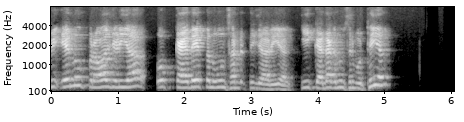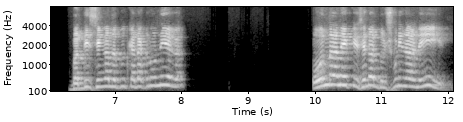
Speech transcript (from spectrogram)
ਵੀ ਇਹਨੂੰ ਪ੍ਰੋਲ ਜਿਹੜੀ ਆ, ਉਹ ਕਾਇਦੇ ਕਾਨੂੰਨ ਛੱਡ ਦਿੱਤੀ ਜਾ ਰਹੀ ਹੈ ਕੀ ਕਾਇਦਾ ਕਾਨੂੰਨ ਸਿਰਫ ਉੱਥੇ ਹੀ ਆ? ਬੰਦੀ ਸਿੰਘਾਂ ਦਾ ਕੋਈ ਕਾਇਦਾ ਕਾਨੂੰਨ ਨਹੀਂ ਹੈਗਾ। ਉਹਨਾਂ ਨੇ ਕਿਸੇ ਨਾਲ ਦੁਸ਼ਮਣੀ ਨਾਲ ਨਹੀਂ,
